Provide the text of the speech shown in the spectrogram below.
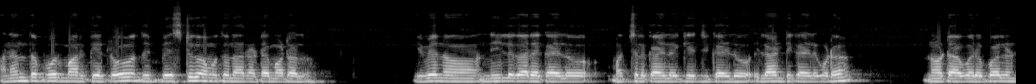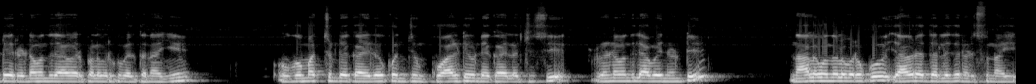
అనంతపూర్ మార్కెట్లో ది బెస్ట్గా అమ్ముతున్నారు టమాటాలు. ఈవెన్ నీళ్ళు గారే కాయలు మచ్చల కాయలు కేజీ కాయలు ఇలాంటి కాయలు కూడా నూట యాభై రూపాయలు నుండి రెండు వందల యాభై రూపాయల వరకు వెళ్తున్నాయి. ఒక మచ్చ ఉండే కాయలు కొంచెం క్వాలిటీ ఉండే కాయలు వచ్చేసి రెండు వందల యాభై నుండి నాలుగు వందల వరకు యావరేజ్ ధరలు అయితే నడుస్తున్నాయి.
